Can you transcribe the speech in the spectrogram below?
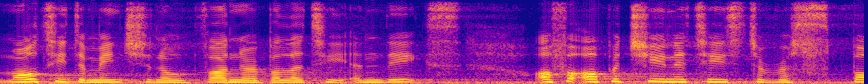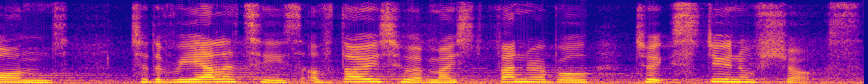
multidimensional vulnerability index offer opportunities to respond to the realities of those who are most vulnerable to external shocks,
